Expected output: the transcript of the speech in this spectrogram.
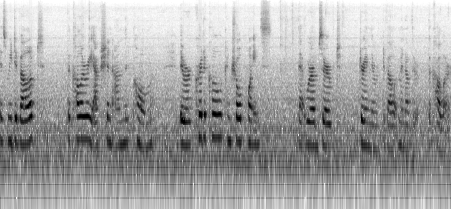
as we developed the color reaction on the comb, there were critical control points that were observed during the development of the, the color.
